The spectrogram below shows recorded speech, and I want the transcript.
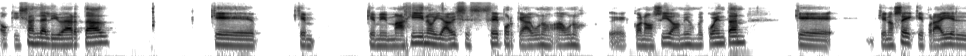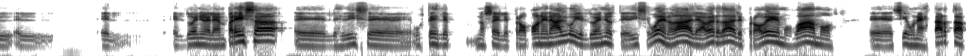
o quizás la libertad que, que, me imagino y a veces sé porque algunos, algunos eh, conocidos, amigos me cuentan, que, no sé, que por ahí el, dueño de la empresa eh, les dice, ustedes le, no sé, le proponen algo y el dueño te dice, bueno, dale, a ver, dale, probemos, vamos. Eh, si es una startup,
